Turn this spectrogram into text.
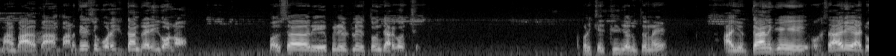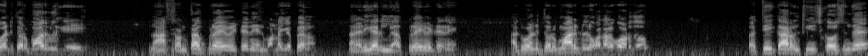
మన బా- మన దేశం కూడా యుద్ధానికి రెడీగా ఉన్నాం. బహుశా ఏపీ రేట్లో యుద్ధం జరగవచ్చు. అప్పుడు చర్చలు జరుగుతున్నాయి. ఆ యుద్ధానికి ఒకసారి అటువంటి దుర్మార్గులకి నా సొంత అభిప్రాయం అయితే నేను మొన్న చెప్పాను. నన్ను అడిగారు మీ అభిప్రాయం ఏంటని. అటువంటి దుర్మార్గులు వదలకూడదు. ప్రతీకారం తీసుకోవాల్సిందే.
